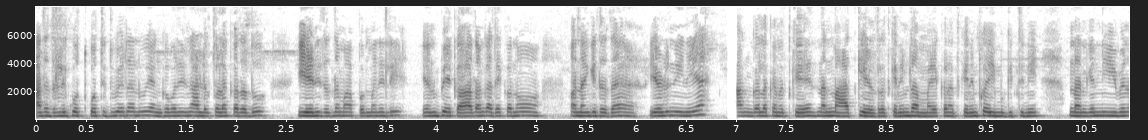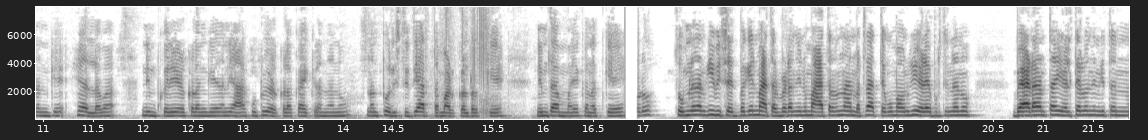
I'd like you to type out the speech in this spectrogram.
ಅಂಥದ್ರಲ್ಲಿ ಗೊತ್ತು ಗೊತ್ತಿದ್ವಿ ನಾನು. ಹೆಂಗ ಬರೀ ನಾಳೆ ತೊಳಕರೋದು ಏನಿದ್ದದ ನಮ್ಮ ಅಪ್ಪನ ಮನೇಲಿ? ಏನು ಬೇಕಾದಂಗೆ ಅದೇ ಕನೋ ಅನ್ನಂಗಿದ್ದದ ಹೇಳು ನೀನೇ. ಹಂಗಲ್ಲ ಕನತ್ಕೆ ನನ್ನ ಮಾತು ಕೇಳ್ರಕ್ಕೆ ನಿಮ್ಮ ಅಮ್ಮ ಕನತ್ಕೆ ನಿಮ್ಮ ಕೈ ಮುಗಿತೀನಿ. ನನಗೆ ನೀವೇ ನನಗೆ ಎಲ್ಲವ ನಿಮ್ಮ ಕೈ ಹೇಳ್ಕೊಳಂಗೆ, ನಾನು ಯಾರು ಕೊಟ್ಟು ಹೇಳ್ಕೊಳಕ್ಕೆ ಆಯ್ಕಿಲ್ಲ ನಾನು. ನನ್ನ ಪರಿಸ್ಥಿತಿ ಅರ್ಥ ಮಾಡ್ಕೊಳ್ರಕ್ಕೆ ನಿಮ್ದು ಅಮ್ಮ ಕನತ್ಕೆ ನೋಡು ಸುಮ್ಮನೆ ನನಗೆ ವಿಷಯದ ಬಗ್ಗೆ ಮಾತಾಡಬೇಡ. ನೀನು ಮಾತಾಡೋ ನಾನು ಮಾತ್ರ ಅತ್ತೆಗೂ ಅವ್ನಿಗೆ ಹೇಳ್ಬಿಡ್ತೀನಿ ನಾನು. ಬೇಡ ಅಂತ ಹೇಳ್ತೇವೆ ನಿನಗೆ ತನ್ನ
